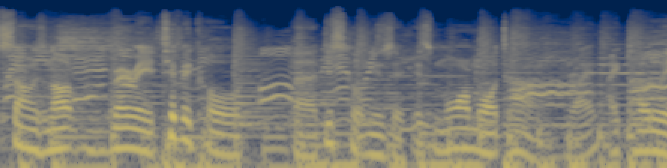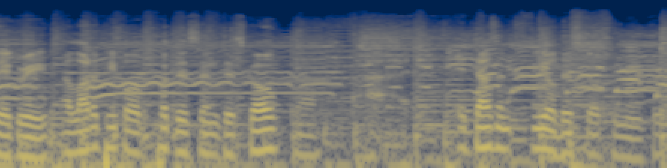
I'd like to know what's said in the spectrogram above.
This song is not very typical uh, disco music. It's more more time, right? I totally agree. A lot of people put this in disco. Yeah. It doesn't feel disco to me. You know,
